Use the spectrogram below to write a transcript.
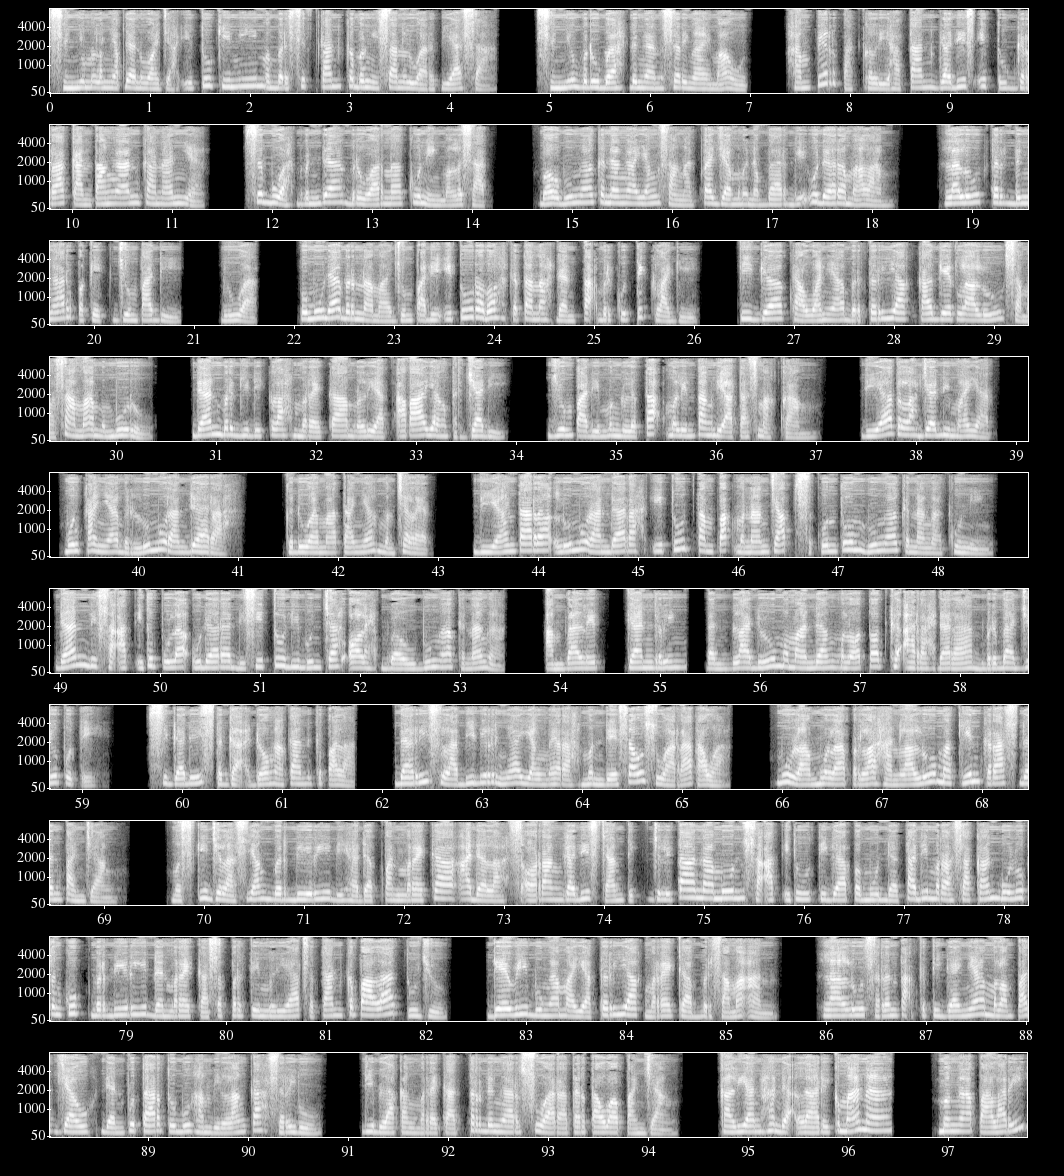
Senyum lenyap dan wajah itu kini membersihkan kebengisan luar biasa. Senyum berubah dengan seringai maut. Hampir tak kelihatan gadis itu gerakan tangan kanannya. Sebuah benda berwarna kuning melesat. Bau bunga kenanga yang sangat tajam menebar di udara malam. Lalu terdengar pekik Jumpadi. Dua. Pemuda bernama Jumpadi itu roboh ke tanah dan tak berkutik lagi. Tiga kawannya berteriak kaget lalu sama-sama memburu. Dan bergidiklah mereka melihat apa yang terjadi. Jumpadi menggeletak melintang di atas makam. Dia telah jadi mayat. Mukanya berlumuran darah. Kedua matanya mencelet. Di antara lumuran darah itu tampak menancap sekuntum bunga kenanga kuning. Dan di saat itu pula udara di situ dibuncah oleh bau bunga kenanga. Ambalit, gandring, dan Bladu memandang melotot ke arah darah berbaju putih. Si gadis tegak dongakan kepala. Dari sela bibirnya yang merah mendesau suara tawa. Mula-mula perlahan lalu makin keras dan panjang. Meski jelas yang berdiri di hadapan mereka adalah seorang gadis cantik jelita namun saat itu tiga pemuda tadi merasakan bulu tengkuk berdiri dan mereka seperti melihat setan kepala tujuh. Dewi Bunga Maya teriak mereka bersamaan. Lalu serentak ketiganya melompat jauh dan putar tubuh ambil langkah seribu. Di belakang mereka terdengar suara tertawa panjang. Kalian hendak lari ke mana? Mengapa lari?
